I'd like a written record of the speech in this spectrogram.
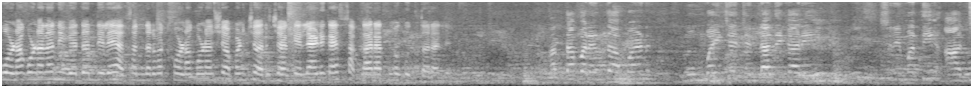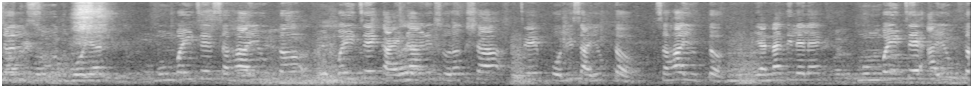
कोणाकोणाला निवेदन दिले? ह्या संदर्भात कोणाकोणाशी आपण चर्चा केली आणि काय सकारात्मक उत्तर आले? आतापर्यंत आपण मुंबईचे जिल्हाधिकारी श्रीमती आचल सूद गोयल मुंबईचे सहआयुक्त मुंबईचे कायदा आणि सुरक्षाचे पोलीस आयुक्त सहआयुक्त यांना दिलेले आहे. मुंबईचे आयुक्त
